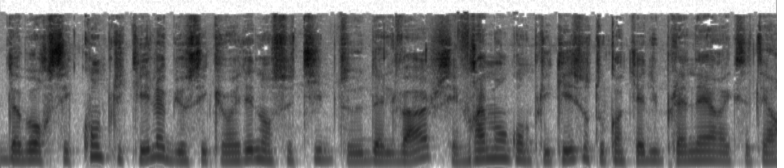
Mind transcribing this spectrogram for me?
D'abord, c'est compliqué la biosécurité dans ce type d'élevage. C'est vraiment compliqué, surtout quand il y a du plein air, etc.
